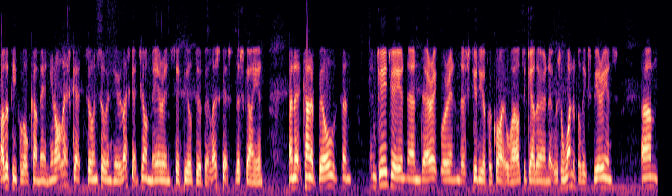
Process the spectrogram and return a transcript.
other people will come in. You know, let's get so and so in here. Let's get John Mayer in, say he'll do a bit. Let's get this guy in, and it kind of builds. And and JJ and, and Eric were in the studio for quite a while together, and it was a wonderful experience. Um,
